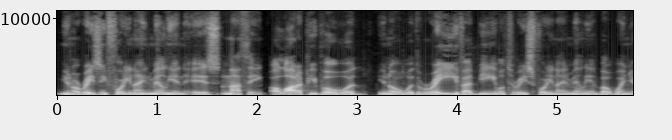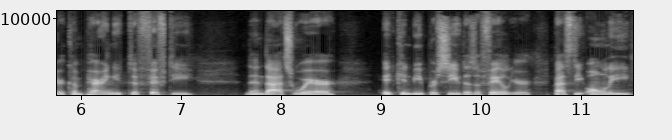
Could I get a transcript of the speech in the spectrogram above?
you know, raising 49 million is nothing. A lot of people would, you know, would rave at being able to raise 49 million, but when you're comparing it to 50, then that's where it can be perceived as a failure. That's the only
